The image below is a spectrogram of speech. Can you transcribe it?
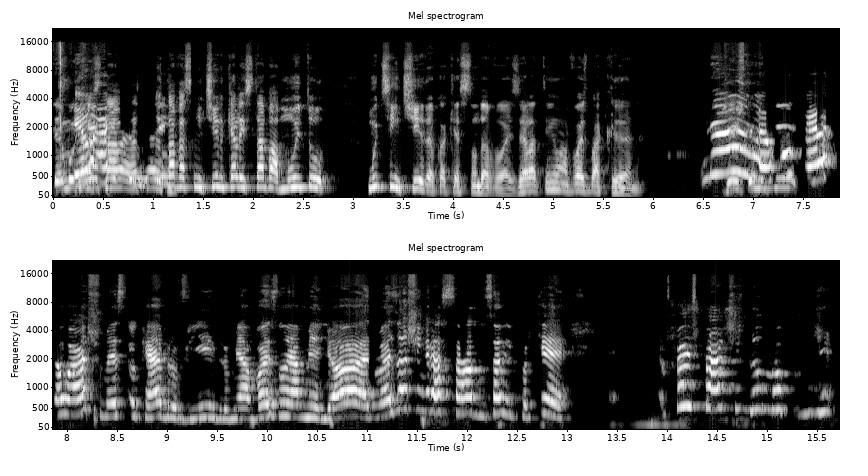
Eu estava sentindo que ela estava muito, muito sentida com a questão da voz. Ela tem uma voz bacana. Não, Gente, eu que... confesso, eu acho mesmo que eu quebro o vidro, minha voz não é a melhor, mas eu acho engraçado, sabe por quê? Faz parte do meu. De...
